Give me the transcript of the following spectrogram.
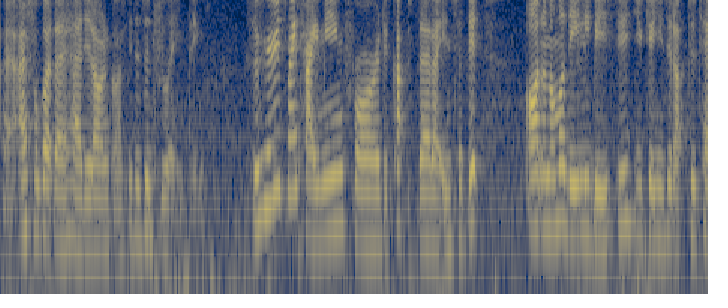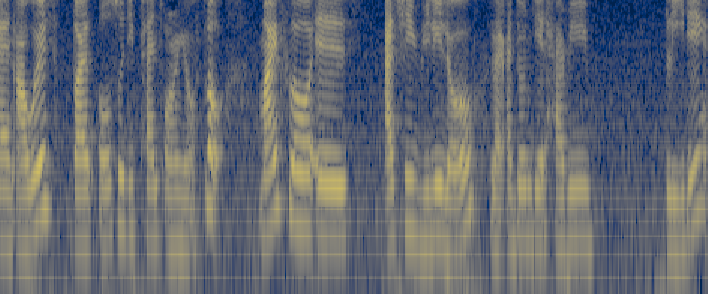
I, I forgot that I had it on because it doesn't feel anything. So here is my timing for the cups that I inserted. On a normal daily basis, you can use it up to 10 hours, but also depends on your flow. My flow is actually really low, like I don't get heavy bleeding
